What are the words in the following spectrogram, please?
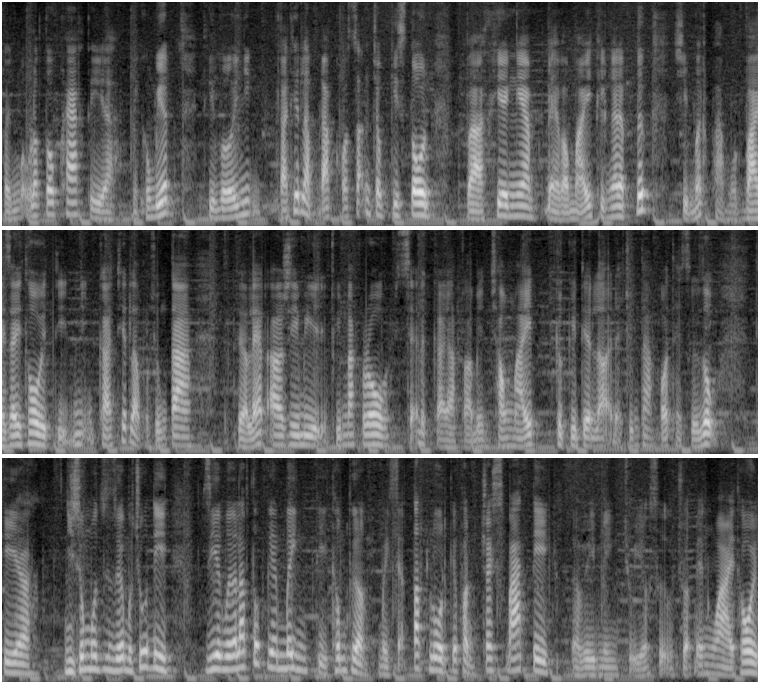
còn những mẫu laptop khác thì à, mình không biết. Thì với những cái thiết lập đã có sẵn trong keystone và khi anh em để vào máy thì ngay lập tức chỉ mất khoảng một vài giây thôi thì những cái thiết lập của chúng ta thì LED RGB phím macro sẽ được cài đặt vào bên trong máy cực kỳ tiện lợi để chúng ta có thể sử dụng. Thì uh, nhìn xuống một dưới một chút đi riêng với laptop gaming thì thông thường mình sẽ tắt luôn cái phần trackpad đi bởi vì mình chủ yếu sử dụng chuột bên ngoài thôi.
